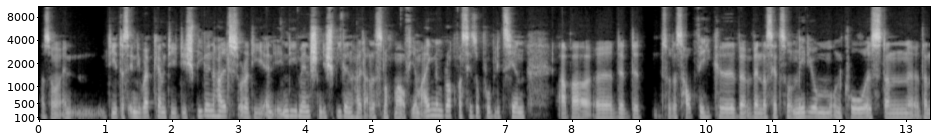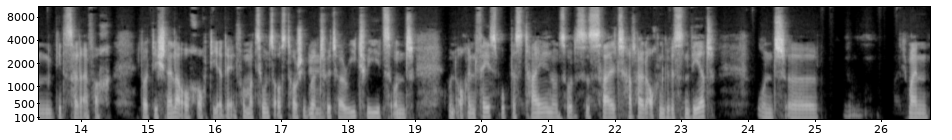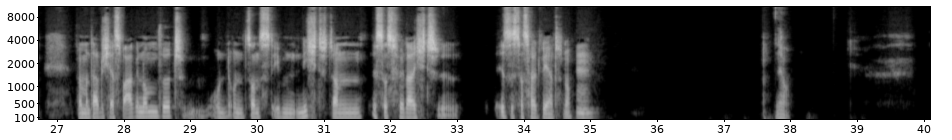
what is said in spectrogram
Also die, das Indie-Webcam, die, die spiegeln halt, oder die Indie-Menschen, die spiegeln halt alles nochmal auf ihrem eigenen Blog, was sie so publizieren. Aber äh, de, de, so das Hauptvehikel, wenn das jetzt so Medium und Co. ist, dann, dann geht es halt einfach deutlich schneller. Auch, auch die, der Informationsaustausch über mhm. Twitter, Retweets und, und auch in Facebook das Teilen und so, das ist halt, hat halt auch einen gewissen Wert. Und äh, ich meine, wenn man dadurch erst wahrgenommen wird und, und sonst eben nicht, dann ist das vielleicht, äh, ist es das halt wert. Ne? Mhm. Ja.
